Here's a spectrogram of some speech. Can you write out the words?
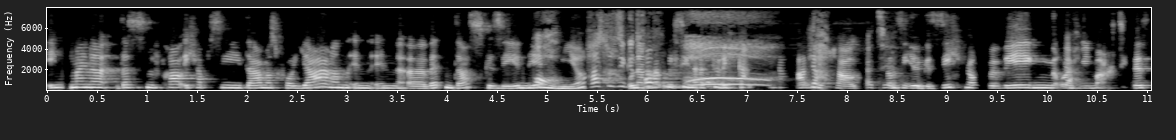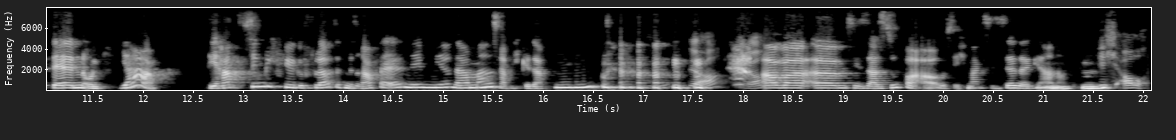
ich meine, das ist eine Frau, ich habe sie damals vor Jahren in, in äh, Wetten das gesehen, neben oh. mir. Hast du sie Und dann getroffen? habe ich sie natürlich ganz Oh, genau angeschaut. erzähl. Kann sie ihr Gesicht noch bewegen und Ja. wie macht sie das denn? Und ja, die hat ziemlich viel geflirtet mit Raphael neben mir damals. Habe ich gedacht, mhm. Ja, ja. aber ähm, sie sah super aus. Ich mag sie sehr, sehr gerne. Mhm. Ich auch.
